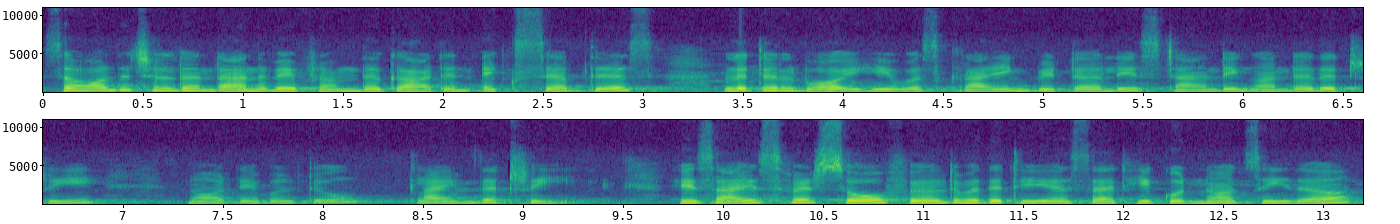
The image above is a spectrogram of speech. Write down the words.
so all the children ran away from the garden except this little boy. He was crying bitterly, standing under the tree, not able to climb the tree. His eyes were so filled with the tears that he could not see the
